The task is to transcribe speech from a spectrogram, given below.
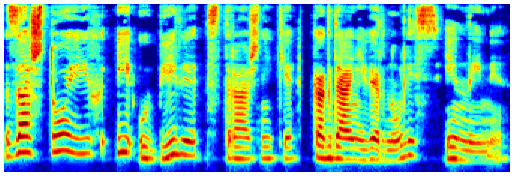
За что их и убили стражники, когда они вернулись иными.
